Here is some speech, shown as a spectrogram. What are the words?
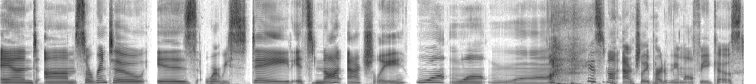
And um, Sorrento is where we stayed. It's not actually wah wah wah. it's not actually part of the Amalfi Coast,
